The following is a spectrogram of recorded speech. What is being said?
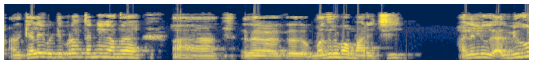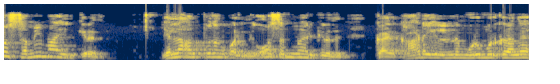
அந்த கிளை வெட்டி போட தண்ணி அங்க மதுரமா மாறிச்சு அலையலூயா. அது மிகவும் சமயமா இருக்கிறது. எல்லா அற்புதங்க பாருங்க. மிகவும் சமயமா இருக்கிறது. காடைகள் என்ன முறுமுறுக்கிறாங்க.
